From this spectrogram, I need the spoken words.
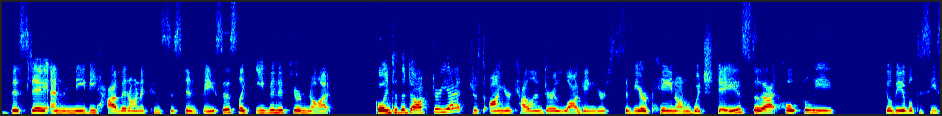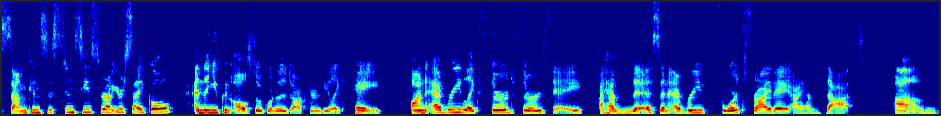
this day and maybe have it on a consistent basis. Like, even if you're not going to the doctor yet, just on your calendar, logging your severe pain on which days so that hopefully you'll be able to see some consistencies throughout your cycle. And then you can also go to the doctor and be like, hey, on every like third Thursday, I have this, and every fourth Friday, I have that. Um,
